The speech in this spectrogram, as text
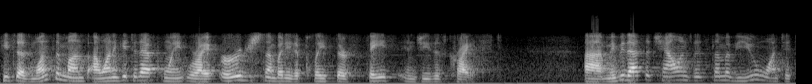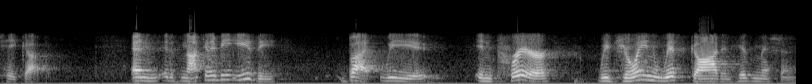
He says, once a month, I want to get to that point where I urge somebody to place their faith in Jesus Christ. Uh, maybe that's a challenge that some of you want to take up. And it's not going to be easy, but we, in prayer, we join with God in His mission.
